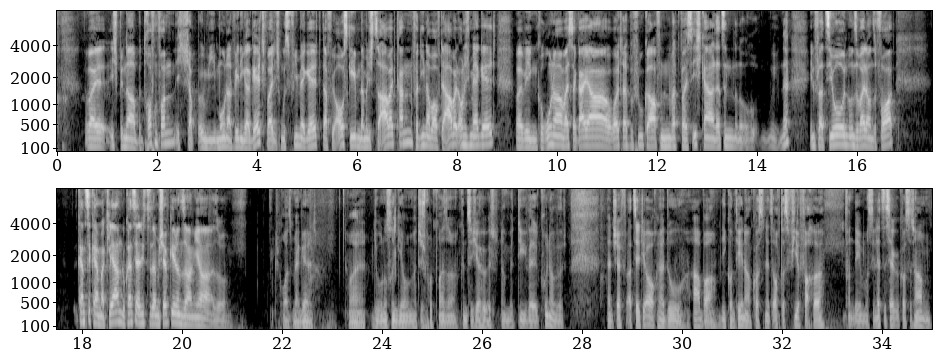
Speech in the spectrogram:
weil ich bin da betroffen von. Ich habe irgendwie im Monat weniger Geld, weil ich muss viel mehr Geld dafür ausgeben, damit ich zur Arbeit kann, verdiene aber auf der Arbeit auch nicht mehr Geld, weil wegen Corona, weiß der Geier, Rolltreppe, Flughafen, was weiß ich, keine Ahnung, das sind ne, Inflation und so weiter und so fort. Kannst du keinem erklären, du kannst ja nicht zu deinem Chef gehen und sagen, ja, also ich brauche jetzt mehr Geld. Weil die Bundesregierung hat die Spritpreise künstlich erhöht, damit die Welt grüner wird. Dein Chef erzählt dir auch, ja du, aber die Container kosten jetzt auch das Vierfache von dem, was die letztes Jahr gekostet haben.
